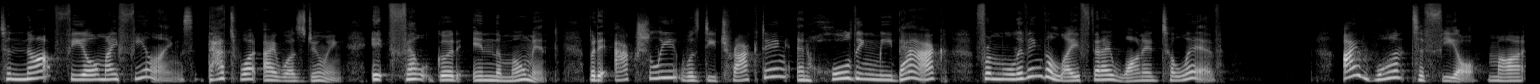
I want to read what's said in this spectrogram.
to not feel my feelings. That's what I was doing. It felt good in the moment, but it actually was detracting and holding me back from living the life that I wanted to live. I want to feel my,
